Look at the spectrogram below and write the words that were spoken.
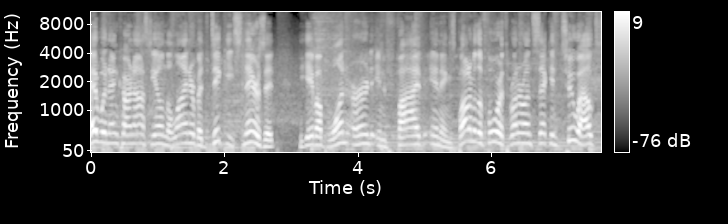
Edwin Encarnacion, the liner, but Dickey snares it. He gave up one earned in five innings. Bottom of the fourth, runner on second, two outs.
